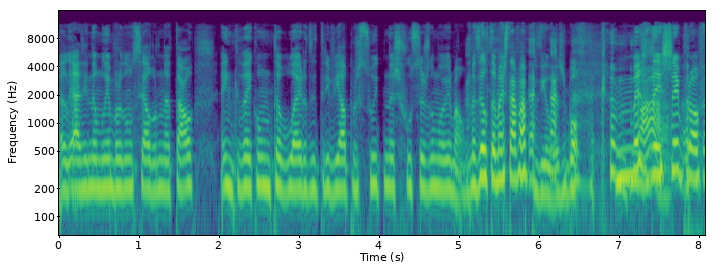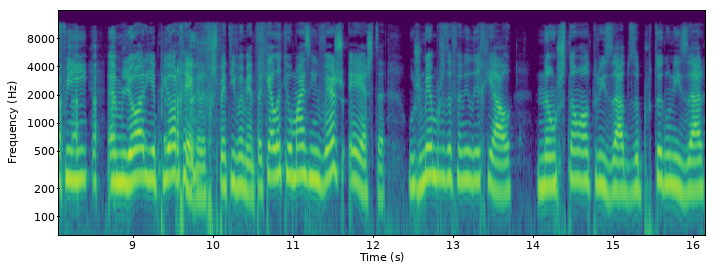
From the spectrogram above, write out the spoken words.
Aliás, ainda me lembro de um célebre Natal em que dei com um tabuleiro de trivial pursuit nas fuças do meu irmão. Mas ele também estava a pedi-las. Bom, mas má. deixei para o fim a melhor e a pior regra, respectivamente. Aquela que eu mais invejo é esta: os membros da família real não estão autorizados a protagonizar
